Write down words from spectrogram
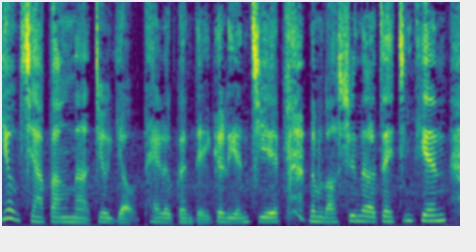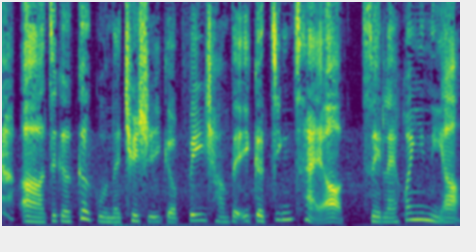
右下方呢就有泰勒管的一个连接。那么老师呢在今天啊这个个股。那确实一个非常的一个精彩哦，所以来欢迎你哦，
